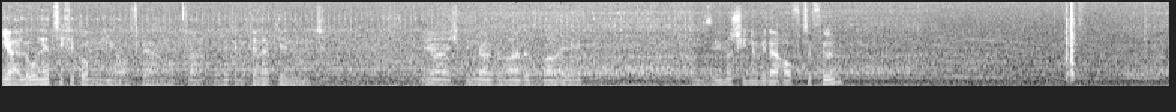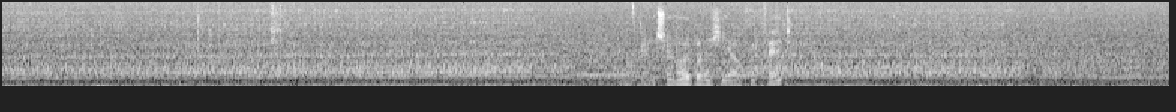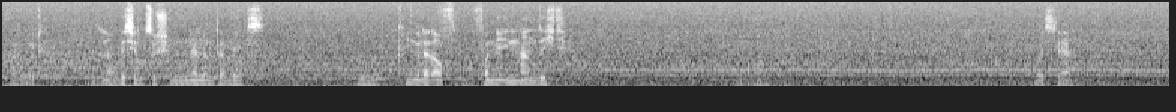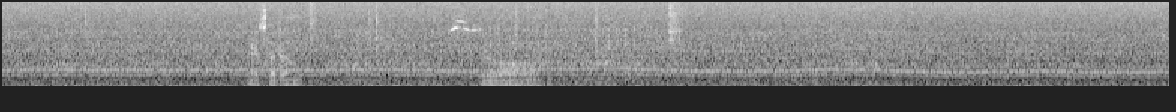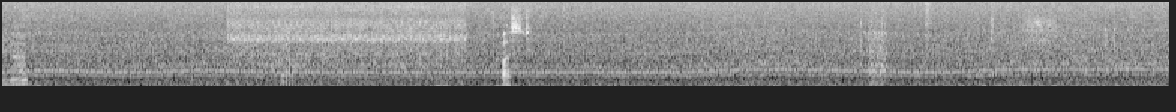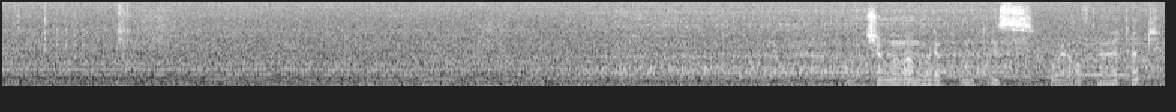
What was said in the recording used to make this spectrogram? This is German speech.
Ja, hallo, herzlich willkommen hier auf der Hauptfahrt mit dem Kellerkind. Ja, ich bin da gerade bei die Seemaschine wieder aufzufüllen. Ganz schön holperig hier auf dem Feld. Bisschen zu schnell unterwegs. So, kriegen wir das auch von der Innenansicht? Wo ist der? Jetzt hat er. So. Post. Schauen wir mal, wo der Punkt ist, wo er aufgehört hat.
